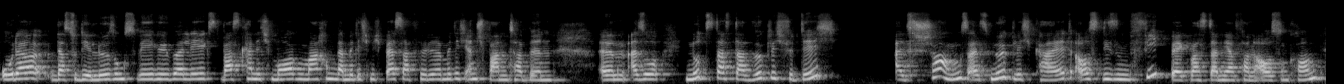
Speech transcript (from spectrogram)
oder dass du dir Lösungswege überlegst, was kann ich morgen machen, damit ich mich besser fühle, damit ich entspannter bin. Ähm, also nutzt das da wirklich für dich als Chance, als Möglichkeit, aus diesem Feedback, was dann ja von außen kommt,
